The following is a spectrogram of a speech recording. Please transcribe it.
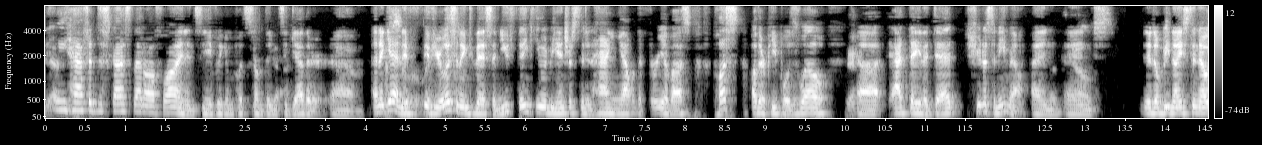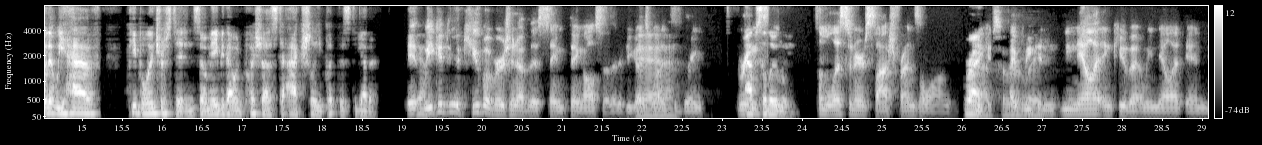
Yeah. we have to discuss that offline and see if we can put something Yeah. together. Um, and again, if Absolutely. if you're listening to this and you think you would be interested in hanging out with the three of us plus other people as well Sure. uh, at Day of the Dead, shoot us an email and Let's go. and it'll be nice to know that we have people interested, and so maybe that would push us to actually put this together. It, Yeah. We could do a Cuba version of this same thing also. That if you guys wanted to bring bring Absolutely, some, listeners slash friends along, we right? could- like, we can we nail it in Cuba and we nail it in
